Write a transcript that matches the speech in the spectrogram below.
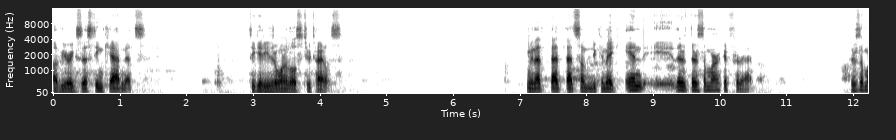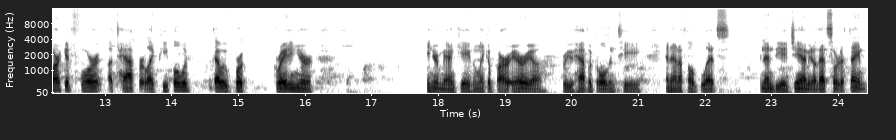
of your existing cabinets to get either one of those two titles? I mean, that, that, that's something you can make. And eh, there, there's a market for that. There's a market for a tapper. Like people would, that would work great in your in your man cave in like a bar area where you have a Golden Tee, an NFL Blitz, an NBA Jam, you know, that sort of thing.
